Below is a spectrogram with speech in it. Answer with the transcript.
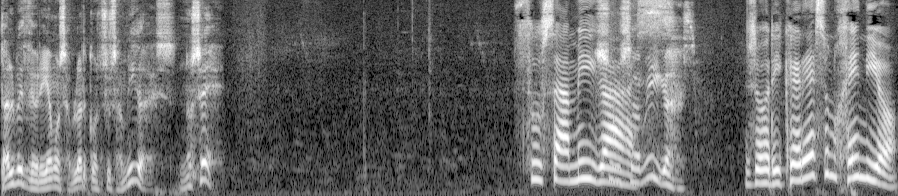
Tal vez deberíamos hablar con sus amigas. No sé. Sus amigas. Sus amigas. Yori, que eres un genio.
